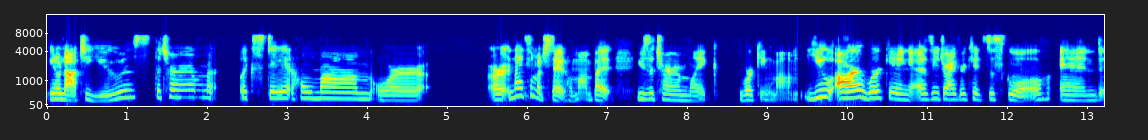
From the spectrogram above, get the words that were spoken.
you know, not to use the term like stay at home mom or or not so much stay at home mom, but use the term like working mom. You are working as you drive your kids to school and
